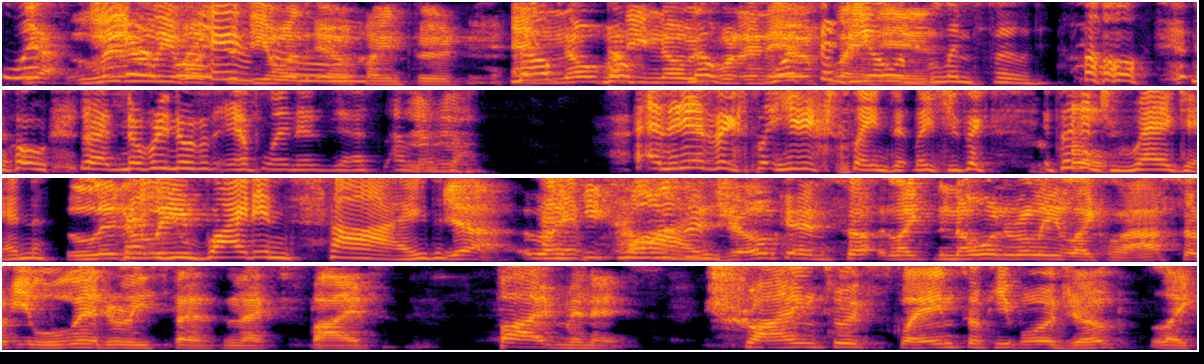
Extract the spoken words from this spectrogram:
With yeah, literally, what's the deal with airplane food? And No, nobody no, knows no. what an What's airplane is. What's the deal is. with blimp food? Oh no, yeah, nobody knows what an airplane is. Yes, I love Mhm. that. And he doesn't explain. He explains it like he's like it's like Oh, a dragon that Literally, you ride inside. Yeah, like he tells a joke and so like no one really like laughs, so he literally spends the next five five minutes trying to explain so people would joke like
